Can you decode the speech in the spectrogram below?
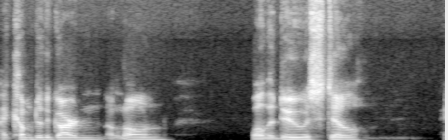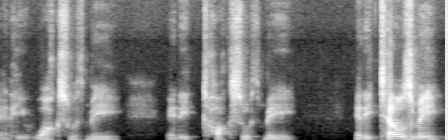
I come to the garden alone while the dew is still, and he walks with me, and he talks with me, and he tells me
